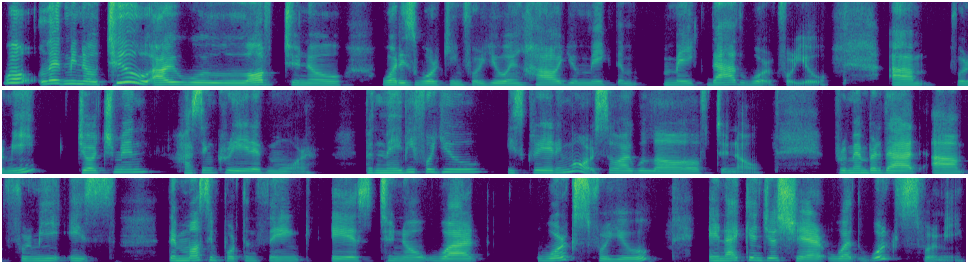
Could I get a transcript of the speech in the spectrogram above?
well, let me know too. I would love to know what is working for you and how you make them make that work for you. Um, for me, judgment hasn't created more, but maybe for you, it's creating more. So I would love to know. Remember that um, for me is the most important thing is to know what works for you and I can just share what works for me.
